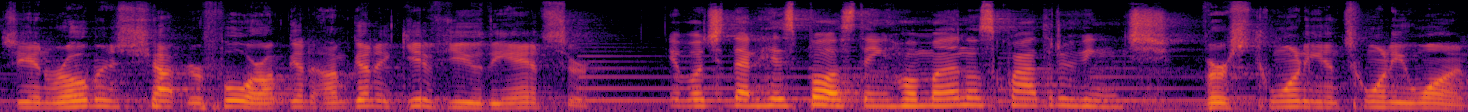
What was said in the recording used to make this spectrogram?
See, in Romans chapter 4, I'm going to I'm going to give you the answer. Eu vou te dar resposta em Romanos 4:20. Verse 20 and 21.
